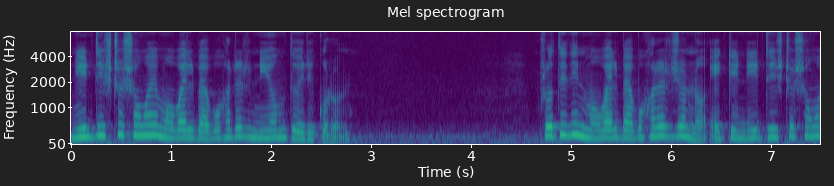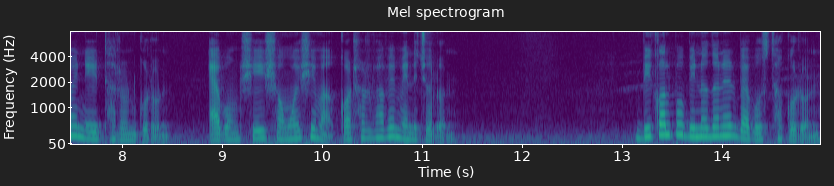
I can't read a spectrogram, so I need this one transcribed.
নির্দিষ্ট সময়ে মোবাইল ব্যবহারের নিয়ম তৈরি করুন। প্রতিদিন মোবাইল ব্যবহারের জন্য একটি নির্দিষ্ট সময় নির্ধারণ করুন এবং সেই সময়সীমা কঠোরভাবে মেনে চলুন। বিকল্প বিনোদনের ব্যবস্থা করুন।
